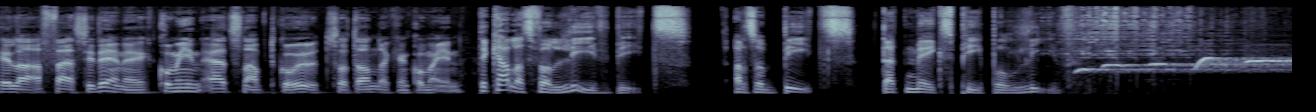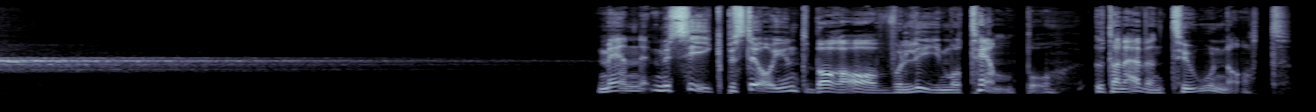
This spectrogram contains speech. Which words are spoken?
Hela affärsidén är kom in, ät snabbt, gå ut så att andra kan komma in. Det kallas för leave beats, alltså beats that makes people leave. Men musik består ju inte bara av volym och tempo, utan även tonart.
